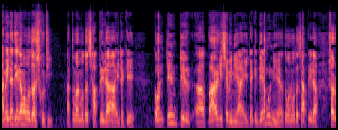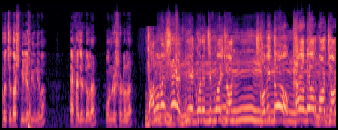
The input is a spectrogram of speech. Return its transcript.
আমি এটা দিয়ে কামাবো দশ কোটি। আর তোমার মতো ছাত্রীরা এটাকে কন্টেন্টের পার্ট হিসেবে নিয়ে এটাকে ডেমো নিয়ে তোমার মতো ছাত্রীরা সর্বোচ্চ দশ মিলিয়ন ভিউ নিবা। এক হাজার ডলার পনেরোশো ডলার ভালোবাসে বিয়ে করেছে কয়জন? সবই তো খাওয়া দেওয়ার গর্জন।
